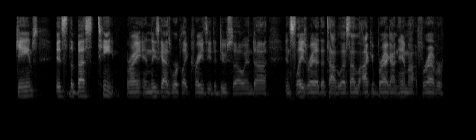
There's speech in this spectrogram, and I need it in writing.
games. It's the best team right? And these guys work like crazy to do so. And uh and Slay's right at the top of the list. I, I could brag on him uh, forever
